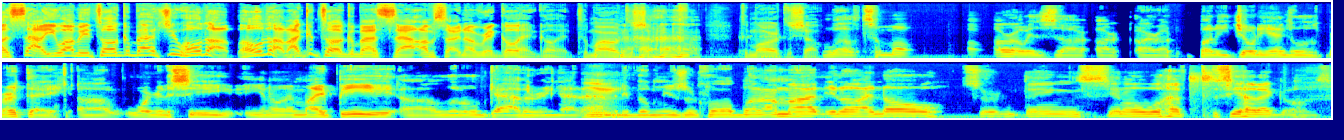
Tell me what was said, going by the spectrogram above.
no, Sal. You want me to talk about you? Hold up, hold up. I can talk about Sal. I'm sorry. No, Rick. Go ahead. Go ahead. Tomorrow at the show. Tomorrow at the show. Well, tomorrow is our, our, our buddy Joe D'Angelo's birthday. Uh, we're going to see, you know, it might be a little gathering at Mm. Amityville Music Hall, but I'm not, you know, I know certain things, you know, we'll have to see how that goes.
